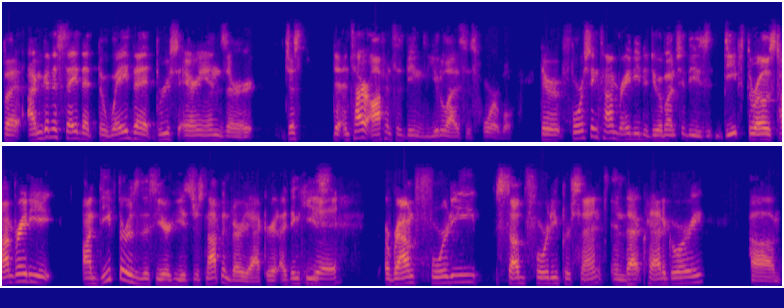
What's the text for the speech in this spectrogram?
But I'm gonna say that the way that Bruce Arians or just the entire offense is being utilized is horrible. They're forcing Tom Brady to do a bunch of these deep throws. Tom Brady on deep throws this year, he's just not been very accurate. I think he's yeah. around 40 sub 40% in that category um,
